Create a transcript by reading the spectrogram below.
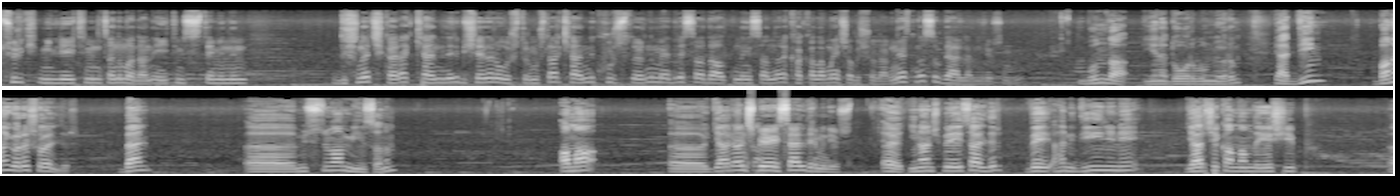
Türk milli eğitimini tanımadan eğitim sisteminin dışına çıkarak kendileri bir şeyler oluşturmuşlar. Kendi kurslarını medrese adı altında insanlara kakalamaya çalışıyorlar. Ne, nasıl değerlendiriyorsun bunu? Bunu da yine doğru bulmuyorum. Ya din bana göre şöyledir. Ben e, Müslüman bir insanım. Ama e, gerçek İnanç bireyseldir mi diyorsun? evet inanç bireyseldir ve hani dinini gerçek anlamda yaşayıp e,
